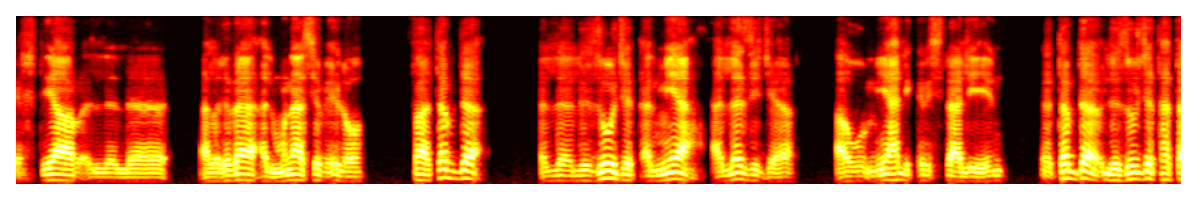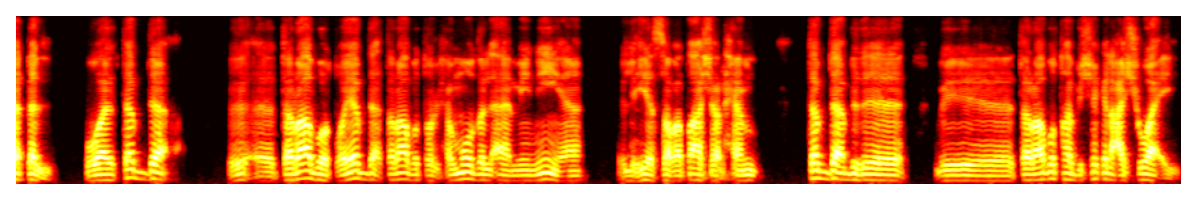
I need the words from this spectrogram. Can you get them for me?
اختيار الغذاء المناسب له فتبدأ لزوجة المياه اللزجة أو مياه الكريستالين تبدأ لزوجتها تقل وتبدأ آه، ترابط ويبدأ ترابط الحموض الآمينية اللي هي 17 حمض تبدأ بترابطها بشكل عشوائي.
